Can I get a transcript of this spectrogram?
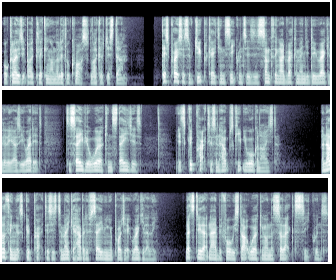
or close it by clicking on the little cross like I've just done. This process of duplicating sequences is something I'd recommend you do regularly as you edit, to save your work in stages. It's good practice and helps keep you organised. Another thing that's good practice is to make a habit of saving your project regularly. Let's do that now before we start working on the select sequence.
